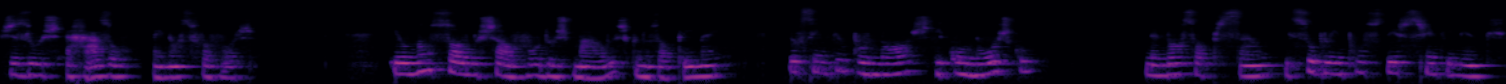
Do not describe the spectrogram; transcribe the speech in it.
Jesus arrasou em nosso favor. Ele não só nos salvou dos males que nos oprimem, ele sentiu por nós e conosco na nossa opressão e sobre o impulso destes sentimentos.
